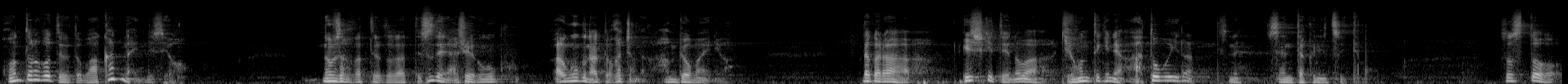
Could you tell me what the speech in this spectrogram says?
本当のこと言うと分かんないんですよ。脳みそが測ってるとだってすでに足が動くあ動くなって分かっちゃうんだから半秒前には。だから意識というのは基本的には後追いなんですね。選択についても。そうすると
